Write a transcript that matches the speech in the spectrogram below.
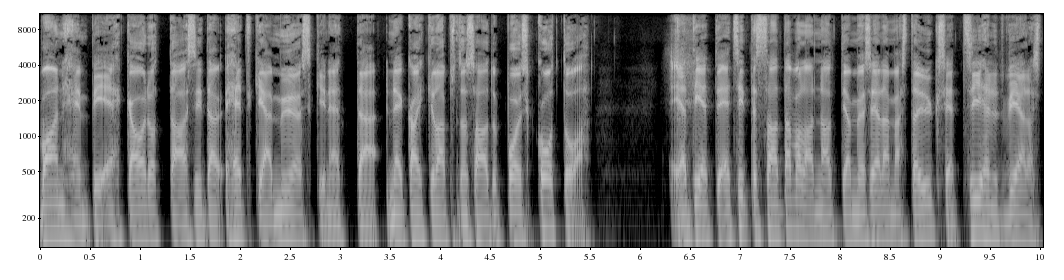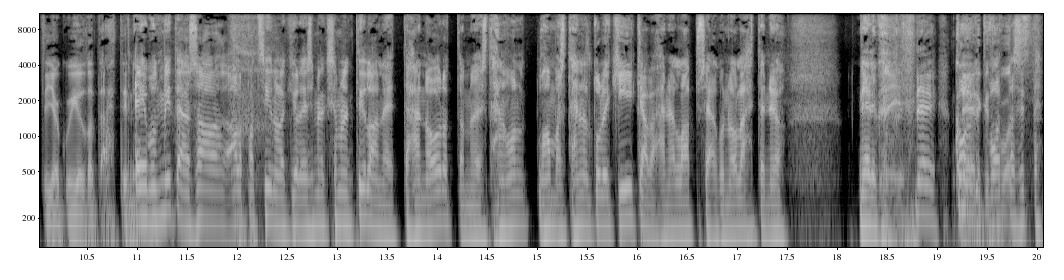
vanhempi ehkä odottaa sitä hetkeä myöskin, että ne kaikki lapset on saatu pois kotoa. Ja tietty, että sitten saa tavallaan nauttia myös elämästä yksin, että siihen nyt vielä sitten joku iltatähti. Niin. Ei, mutta mitä saa, Al Pacinollakin oli esimerkiksi sellainen tilanne, että hän on odottanut ja sitten hän huom- huomasi, että hänellä tulikin ikävä hänen lapsia, kun ne on lähtenyt jo 40, Niin. 40, 30, 40 vuotta vuotta. sitten,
